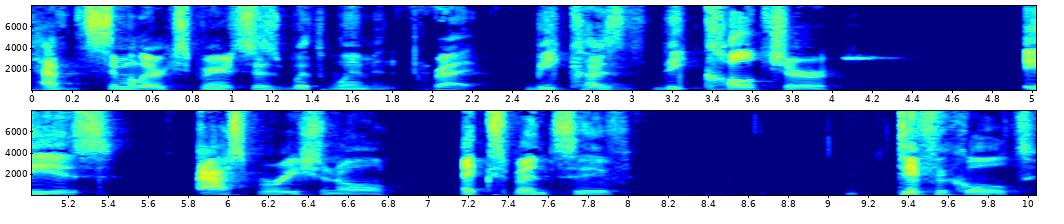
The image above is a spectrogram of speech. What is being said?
have similar experiences with women Right. because the culture is aspirational, expensive, difficult,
